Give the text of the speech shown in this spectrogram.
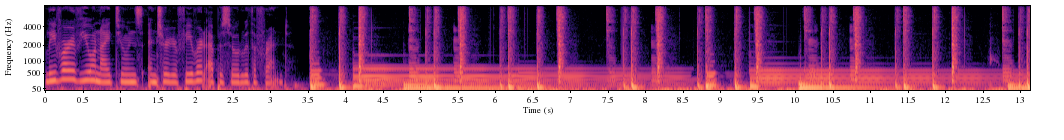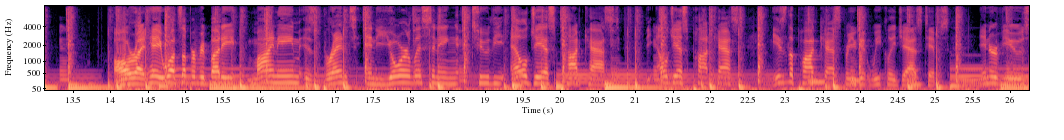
Leave a review on iTunes and share your favorite episode with a friend. All right, hey, what's up, everybody? My name is Brent, and you're listening to the LJS Podcast. The LJS Podcast is the podcast where you get weekly jazz tips, interviews,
